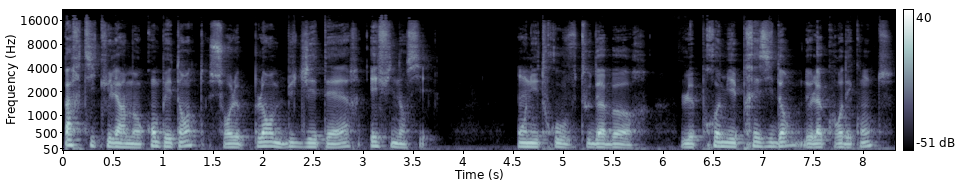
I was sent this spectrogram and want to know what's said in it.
particulièrement compétentes sur le plan budgétaire et financier. On y trouve tout d'abord le premier président de la Cour des comptes,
